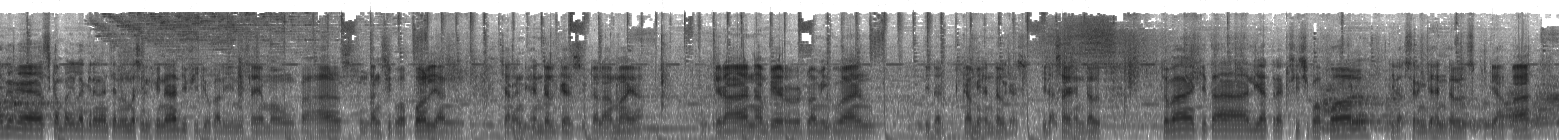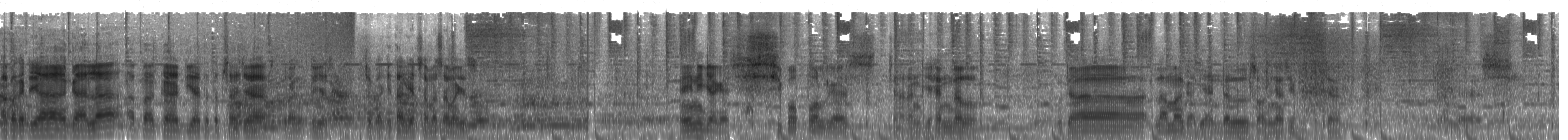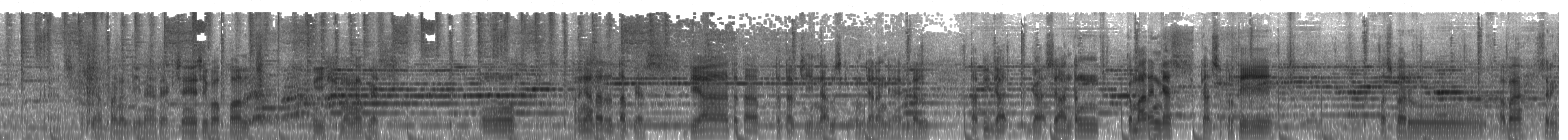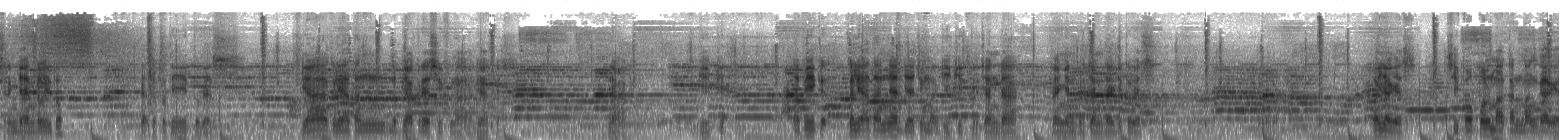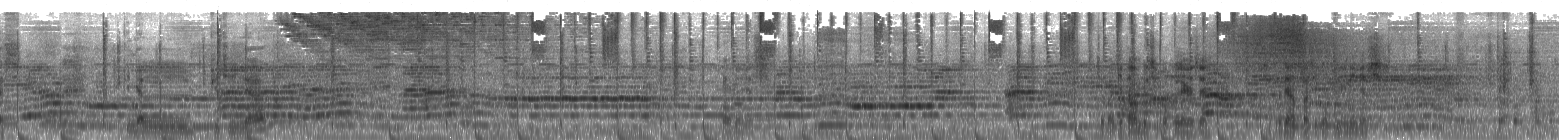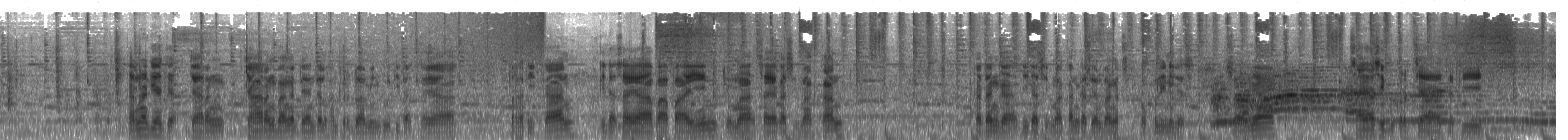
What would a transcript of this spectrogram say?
Oke guys, kembali lagi dengan channel Mas Ilvina. Di video kali ini saya mau bahas tentang si popol yang jarang dihandle guys. Sudah lama ya. Kiraan hampir dua mingguan tidak kami handle guys. Tidak saya handle. Coba kita lihat reaksi si popol Tidak sering dihandle seperti apa. Apakah dia galak? Apakah dia tetap saja kurang ngerti guys? Coba kita lihat sama-sama guys Nah ini dia guys. Si popol guys. Jarang dihandle. Udah lama gak dihandle soalnya sih bekerja guys. Kayak seperti apa nanti nah reaksinya si popol? Wih mangap guys. Oh ternyata tetap guys. Dia tetap tetap jinak meskipun jarang dihandle. Tapi gak gak seanteng kemarin guys. Gak seperti pas baru apa sering-sering di handle itu nggak seperti itu guys. Dia kelihatan lebih agresif. Nah lihat guys. Nah gigit. Tapi ke kelihatannya dia cuma gigit bercanda pengen bercanda gitu guys. Oh iya guys. Si popol makan mangga guys. Tinggal bijinya coba kita ambil si popol ya guys ya. Seperti apa si popol ini guys? Karena dia jarang jarang banget dihandle hampir dua minggu tidak saya perhatikan tidak saya apa-apain cuma saya kasih makan. Kadang nggak dikasih makan kasihan banget si popol ini guys. Soalnya saya sibuk kerja jadi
